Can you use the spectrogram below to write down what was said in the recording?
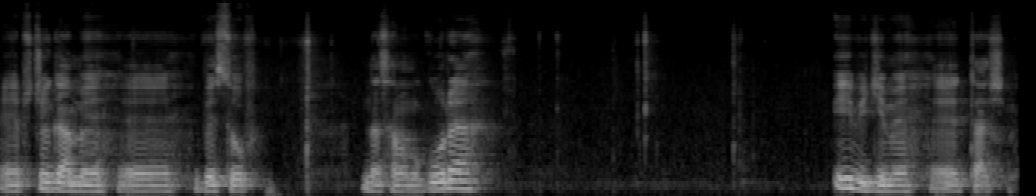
E, Przyciągamy e, wysuw na samą górę i widzimy e, taśmę.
